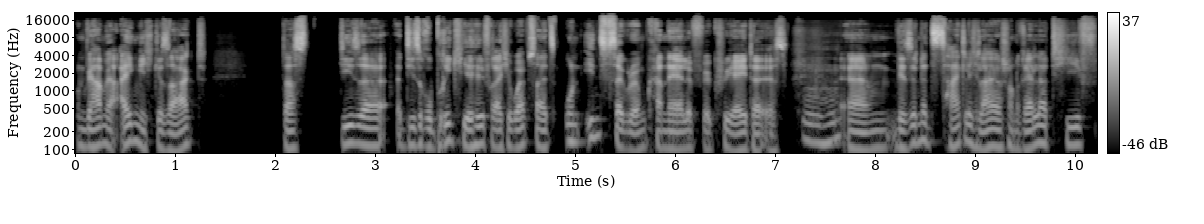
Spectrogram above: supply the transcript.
Und wir haben ja eigentlich gesagt, dass diese, diese Rubrik hier hilfreiche Websites und Instagram-Kanäle für Creator ist. Mhm. Ähm, wir sind jetzt zeitlich leider schon relativ,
